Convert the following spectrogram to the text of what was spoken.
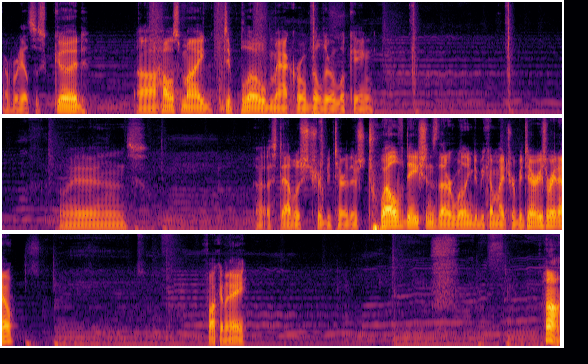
Everybody else is good. Uh, how's my Diplo macro builder looking? And uh, established tributary. There's 12 nations that are willing to become my tributaries right now. Fucking A. Huh.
